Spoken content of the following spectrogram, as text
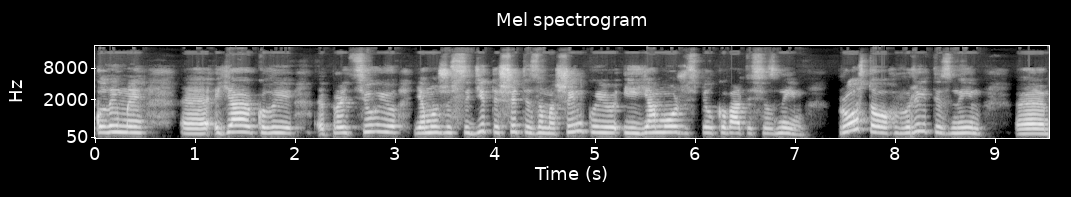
коли ми, е, я коли е, працюю, я можу сидіти, шити за машинкою, і я можу спілкуватися з ним, просто говорити з ним. Е,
